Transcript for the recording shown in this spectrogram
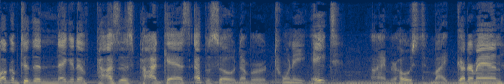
welcome to the Negative Positives Podcast, episode number 28. I am your host, Mike Gutterman,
